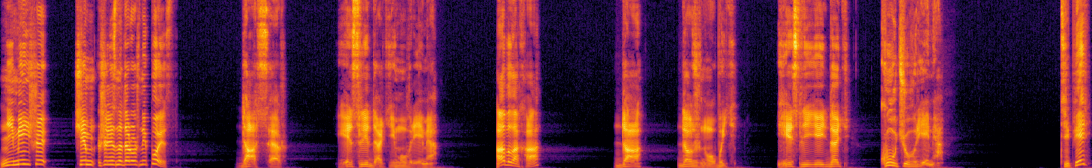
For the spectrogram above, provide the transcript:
Не меньше, чем железнодорожный поезд? Да, сэр если дать ему время. А блоха? Да, должно быть, если ей дать кучу время. Теперь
